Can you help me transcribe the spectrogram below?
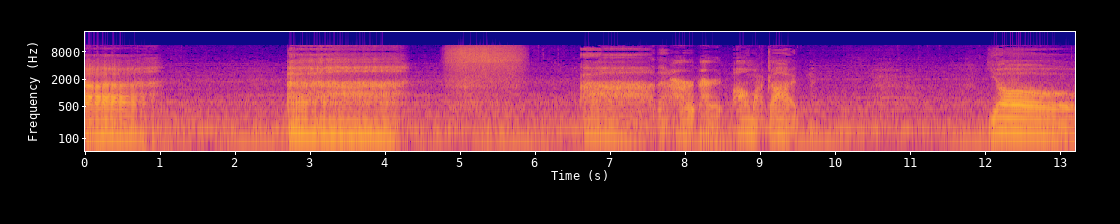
Ah. Ah. Ah, that hurt, hurt. Oh my god. Yo.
